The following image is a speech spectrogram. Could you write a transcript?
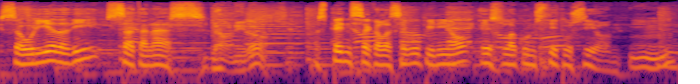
S'hauria de dir Satanàs. déu nhi Es pensa que la seva opinió és la Constitució. Mm.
